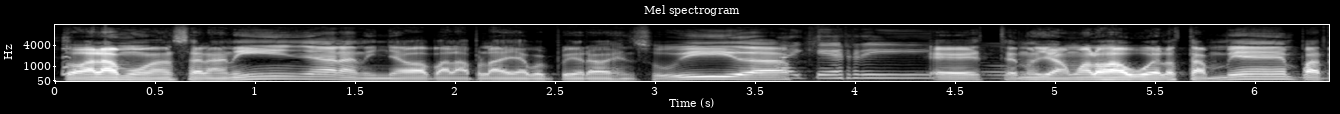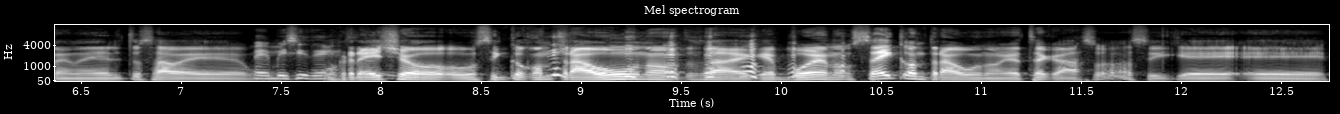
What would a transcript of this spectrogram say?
toda la mudanza de la niña, la niña va para la playa por primera vez en su vida. Ay, qué rico. Este, nos llevamos a los abuelos también para tener, tú sabes, un, ratio, un 5 contra 1, tú sabes, que es bueno, 6 contra 1 en este caso. Así que eh,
